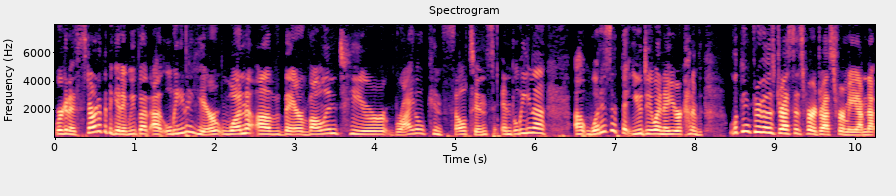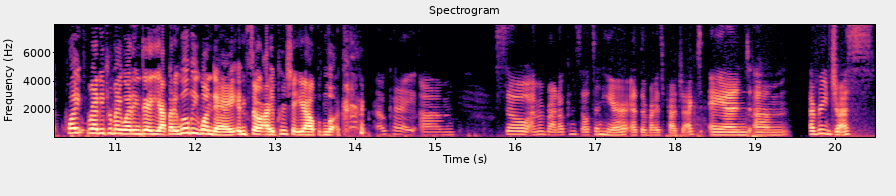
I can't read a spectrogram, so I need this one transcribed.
we're going to start at the beginning. We've got uh, Lena here, one of their volunteer bridal consultants. And Lena, uh, what is it that you do? I know you were kind of looking through those dresses for a dress for me. I'm not quite ready for my wedding day yet, but I will be one day. And so I appreciate you helping look. okay. Um, so I'm a bridal consultant here at the Brides Project, and um, every dress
